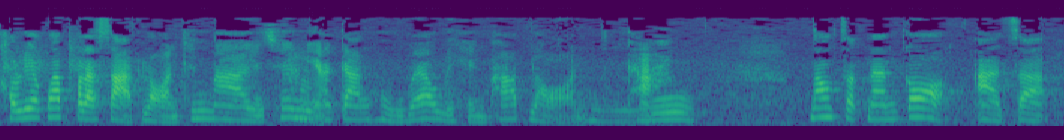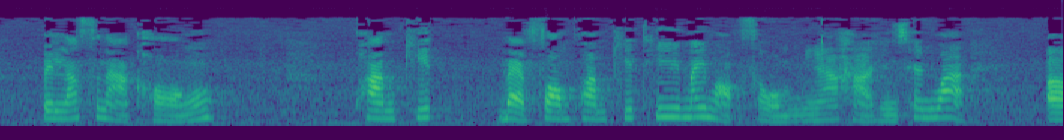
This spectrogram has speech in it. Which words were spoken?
เขาเรียกว่าประสาทหลอนขึ้นมา อย่างเช่นค่ะมีอาการหูแว่วหรือเห็นภาพหลอนค่ะอืมนอกจากนั้นก็อาจจะเป็นลักษณะของความคิด แบบฟอร์มความคิดที่ไม่เหมาะสมเนี่ยค่ะ อย่างเช่นว่าเอ่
